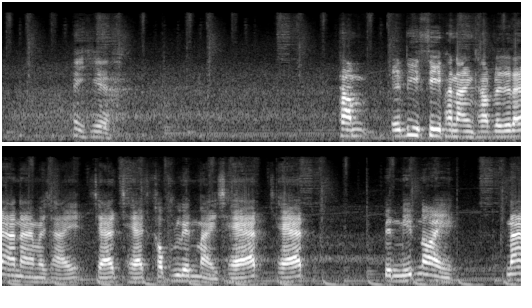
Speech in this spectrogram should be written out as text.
ๆไอ้เหี้ยทำ ABC พนันครับแล้วจะได้อานายมาใช้ แชทแชทเขาผู้เล่นใหม่แชทแชทเป็นมิดหน่อย หน้า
